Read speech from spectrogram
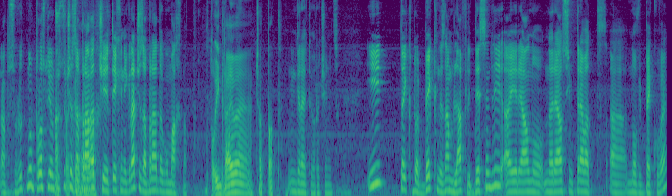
Абсолютно, просто имам чувство, че така. забравят, че е техен играч и забравят да го махнат. Той играе, бе, чат-пат. Играйте ръченица. И тъй като е бек, не знам ляв ли, десен ли, а и реално на Реал си им трябват а, нови бекове,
